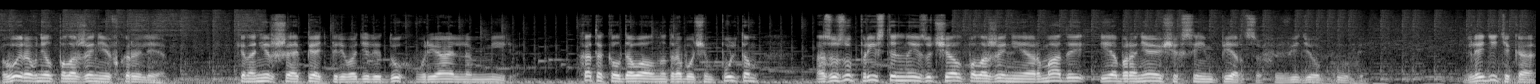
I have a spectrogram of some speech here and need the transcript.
выровнял положение в крыле. Канонирши опять переводили дух в реальном мире. Хата колдовал над рабочим пультом, а Зузу пристально изучал положение армады и обороняющихся имперцев в видеокубе. «Глядите-ка»,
